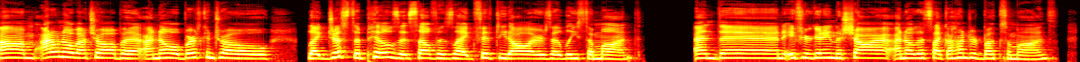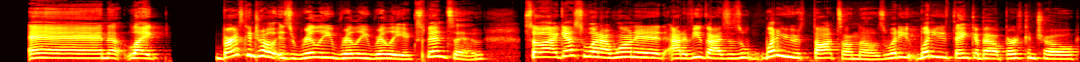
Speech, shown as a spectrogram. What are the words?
Um, i don't know about y'all but i know birth control like just the pills itself is like $50 at least a month. And then if you're getting the shot i know that's like 100 bucks a month. And like birth control is really really really expensive so I guess what I wanted out of you guys is what are your thoughts on those? What do you what do you think about birth control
